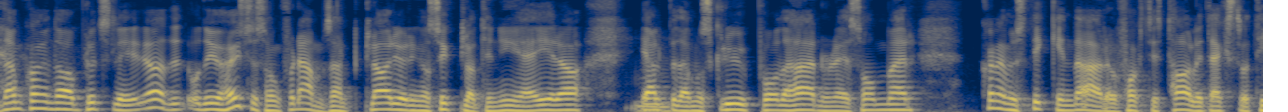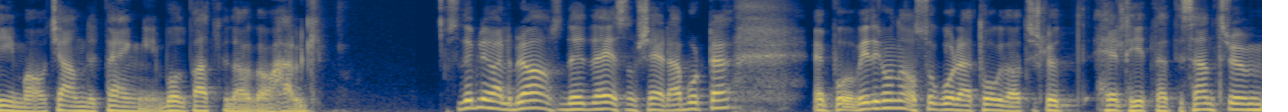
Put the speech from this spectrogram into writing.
De kan jo da plutselig, ja, og det er jo høysesong for dem. Sant? Klargjøring av sykler til nye eiere, hjelpe dem å skru på det her når det er sommer. Kan de jo stikke inn der og faktisk ta litt ekstra timer og tjene litt penger både på ettermiddag og helg. Så det blir veldig bra. Så det er det som skjer der borte på videregående. Og så går det tog da til slutt helt hit ned til sentrum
